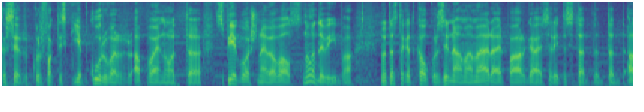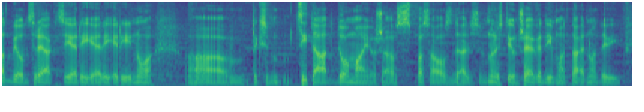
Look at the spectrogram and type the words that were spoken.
kas ir, kur faktiski jebkuru var apvainot uh, spiegošanai vai valsts nodevībā. Nu, tas tagad kaut kur zināmā mērā ir pārgājis arī. Tas ir tad, tad, tad atbildes reakcija arī, arī, arī no tiksim, citādi domājošās pasaules daļas. Nu, restīvi, un šajā gadījumā tā ir nodevība.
